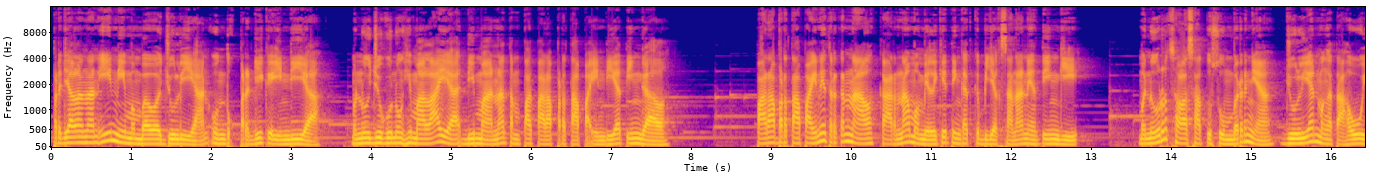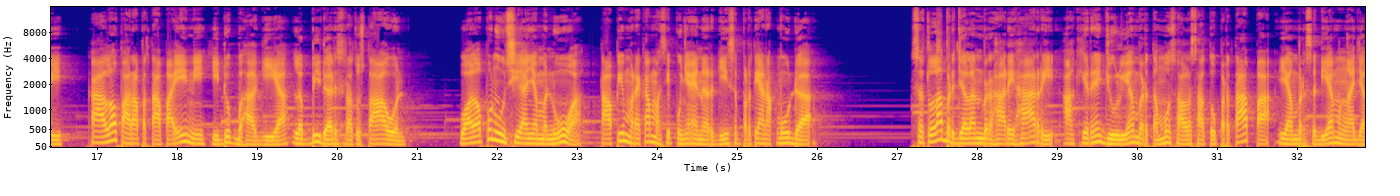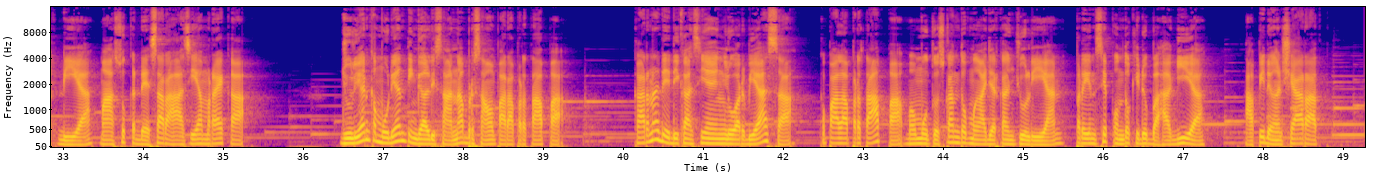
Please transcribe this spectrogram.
Perjalanan ini membawa Julian untuk pergi ke India, menuju Gunung Himalaya di mana tempat para pertapa India tinggal. Para pertapa ini terkenal karena memiliki tingkat kebijaksanaan yang tinggi. Menurut salah satu sumbernya, Julian mengetahui kalau para petapa ini hidup bahagia lebih dari 100 tahun. Walaupun usianya menua, tapi mereka masih punya energi seperti anak muda. Setelah berjalan berhari-hari, akhirnya Julian bertemu salah satu pertapa yang bersedia mengajak dia masuk ke desa rahasia mereka. Julian kemudian tinggal di sana bersama para pertapa. Karena dedikasinya yang luar biasa, kepala pertapa memutuskan untuk mengajarkan Julian prinsip untuk hidup bahagia, tapi dengan syarat.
